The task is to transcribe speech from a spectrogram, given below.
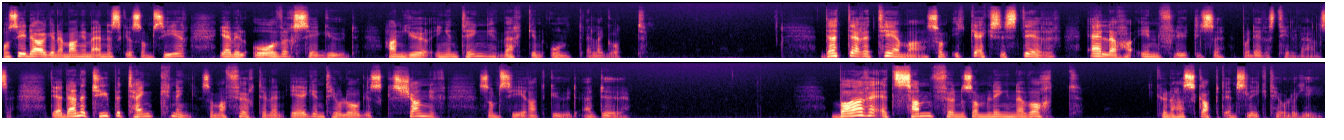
Også i dag er det mange mennesker som sier jeg vil overse Gud, han gjør ingenting, verken ondt eller godt. Dette er et tema som ikke eksisterer eller har innflytelse på deres tilværelse. Det er denne type tenkning som har ført til en egen teologisk sjanger som sier at Gud er død. Bare et samfunn som ligner vårt, kunne ha skapt en slik teologi.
